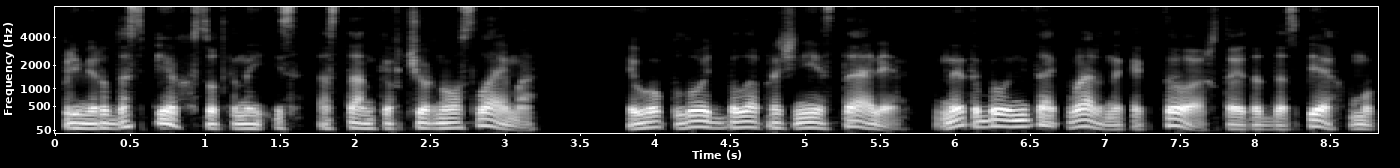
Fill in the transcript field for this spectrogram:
К примеру, доспех, сотканный из останков черного слайма. Его плоть была прочнее стали, но это было не так важно, как то, что этот доспех мог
